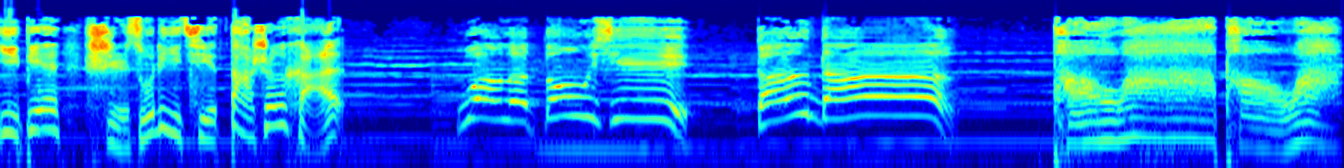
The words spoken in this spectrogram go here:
一边使足力气大声喊：“忘了东西，等等！”跑啊跑啊，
